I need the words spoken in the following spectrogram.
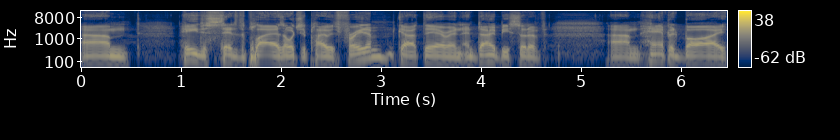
Um, he just said to the players, "I want you to play with freedom. Go out there and, and don't be sort of." um, hampered by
